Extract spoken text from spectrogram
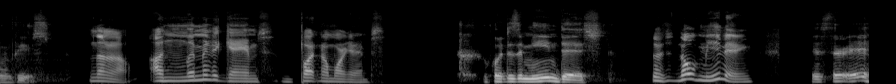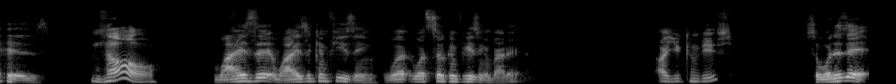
confused. No, no, no. Unlimited games but no more games. What does it mean, Dish? There's no meaning. Yes, there is. No. Why is it? Why is it confusing? What What's so confusing about it? Are you confused? So what is it?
